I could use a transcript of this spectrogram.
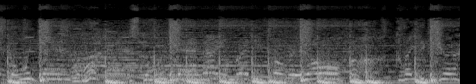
it's going down, it's going down. I am ready for it all. Uh, greater good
